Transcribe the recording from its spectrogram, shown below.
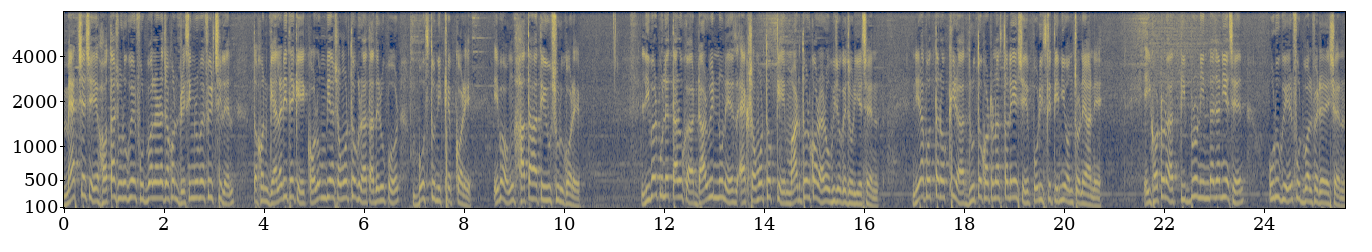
ম্যাচ শেষে হতাশ উরুগুয়ের ফুটবলাররা যখন ড্রেসিং রুমে ফিরছিলেন, তখন গ্যালারি থেকে কলম্বিয়া সমর্থকরা তাদের উপর বস্তু নিক্ষেপ করে এবং হাতাহাতিও শুরু করে। লিভারপুলের তারকা ডারউইন নুনেজ এক সমর্থককে মারধর করার অভিযোগে জড়িয়েছেন। নিরাপত্তা রক্ষীরা দ্রুত ঘটনাস্থলে এসে পরিস্থিতি নিয়ন্ত্রণে আনে। এই ঘটনার তীব্র নিন্দা জানিয়েছেন উরুগুয়ের ফুটবল ফেডারেশন।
